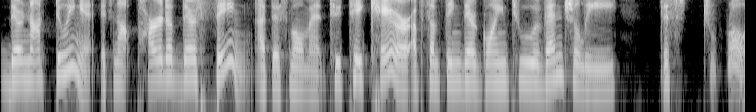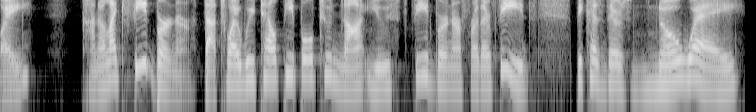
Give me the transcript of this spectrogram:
they're not doing it. It's not part of their thing at this moment to take care of something they're going to eventually destroy, kind of like FeedBurner. That's why we tell people to not use FeedBurner for their feeds because there's no way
